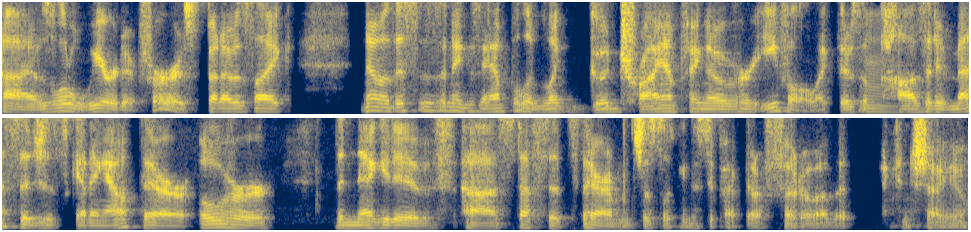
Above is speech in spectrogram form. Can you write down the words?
Uh, it was a little weird at first, but I was like, no, this is an example of like good triumphing over evil. Like there's a Mm. positive message that's getting out there over the negative uh, stuff that's there. I'm just looking to see if I've got a photo of it. I can show you.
